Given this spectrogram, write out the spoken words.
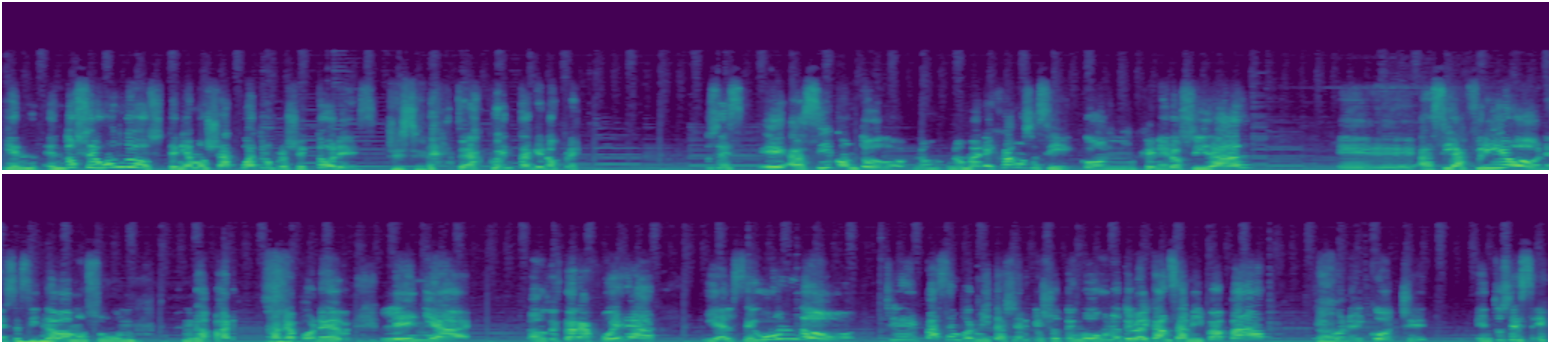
Y en, dos segundos teníamos ya cuatro proyectores. Sí, sí. ¿Te das cuenta que nos prestamos? Entonces, eh, así con todo, nos, nos manejamos así, con generosidad, eh, hacía frío, necesitábamos un, una para poner leña, vamos a estar afuera, y al segundo, che, pasen por mi taller que yo tengo uno, te lo alcanza mi papá eh, con el coche. Entonces es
